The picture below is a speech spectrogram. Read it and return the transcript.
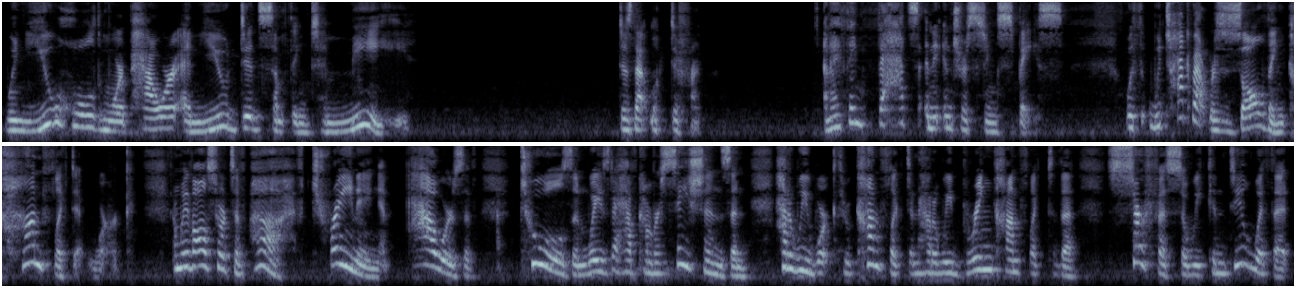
when you hold more power and you did something to me, does that look different? And I think that's an interesting space with we talk about resolving conflict at work and we have all sorts of ah, training and hours of tools and ways to have conversations and how do we work through conflict and how do we bring conflict to the surface so we can deal with it.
